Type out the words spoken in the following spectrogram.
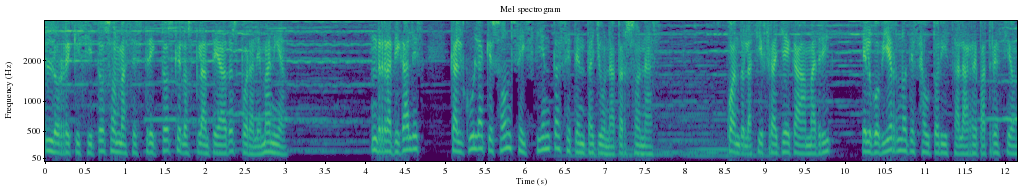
Los requisitos son más estrictos que los planteados por Alemania. Radicales calcula que son 671 personas. Cuando la cifra llega a Madrid, el gobierno desautoriza la repatriación.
